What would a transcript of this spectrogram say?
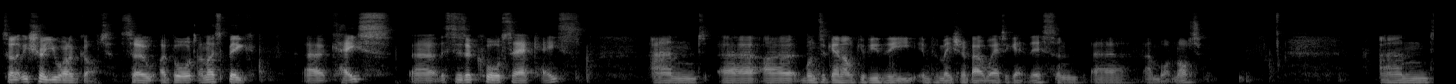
so let me show you what I've got so I bought a nice big uh, case uh, this is a Corsair case and uh, once again I'll give you the information about where to get this and and whatnot and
